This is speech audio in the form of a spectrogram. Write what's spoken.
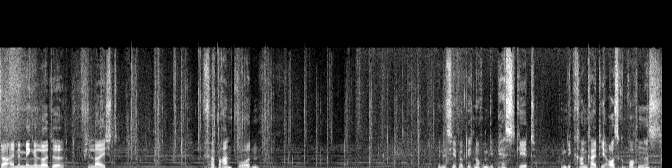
da eine Menge Leute vielleicht verbrannt wurden. Wenn es hier wirklich noch um die Pest geht, um die Krankheit, die ausgebrochen ist.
